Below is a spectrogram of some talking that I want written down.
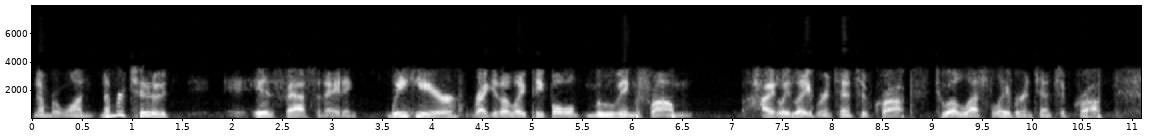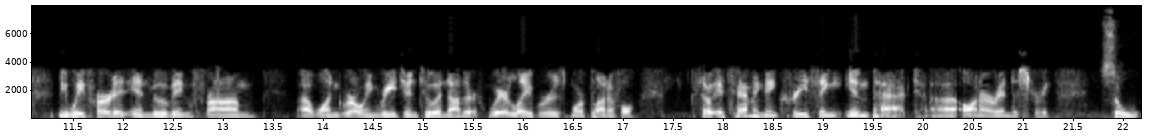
number one. Number two is fascinating. We hear regularly people moving from highly labor intensive crop to a less labor intensive crop. I mean, we've heard it in moving from uh, one growing region to another where labor is more plentiful. So it's having an increasing impact uh, on our industry. So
